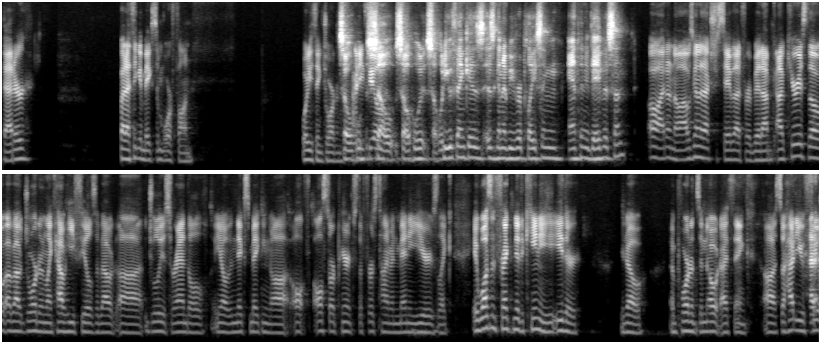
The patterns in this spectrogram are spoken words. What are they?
better. But I think it makes it more fun. What do you think, Jordan? So you feel? so so who so who do you think is is going to be replacing Anthony Davis then? Oh, I don't know. I was gonna actually save that for a bit. I'm, I'm curious though about Jordan, like how he feels about uh, Julius Randle. You know, the Knicks making uh, all All Star appearance the first time in many years. Like it wasn't Frank Ntilikina either. You know, important to note. I think. Uh, so how do you feel?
